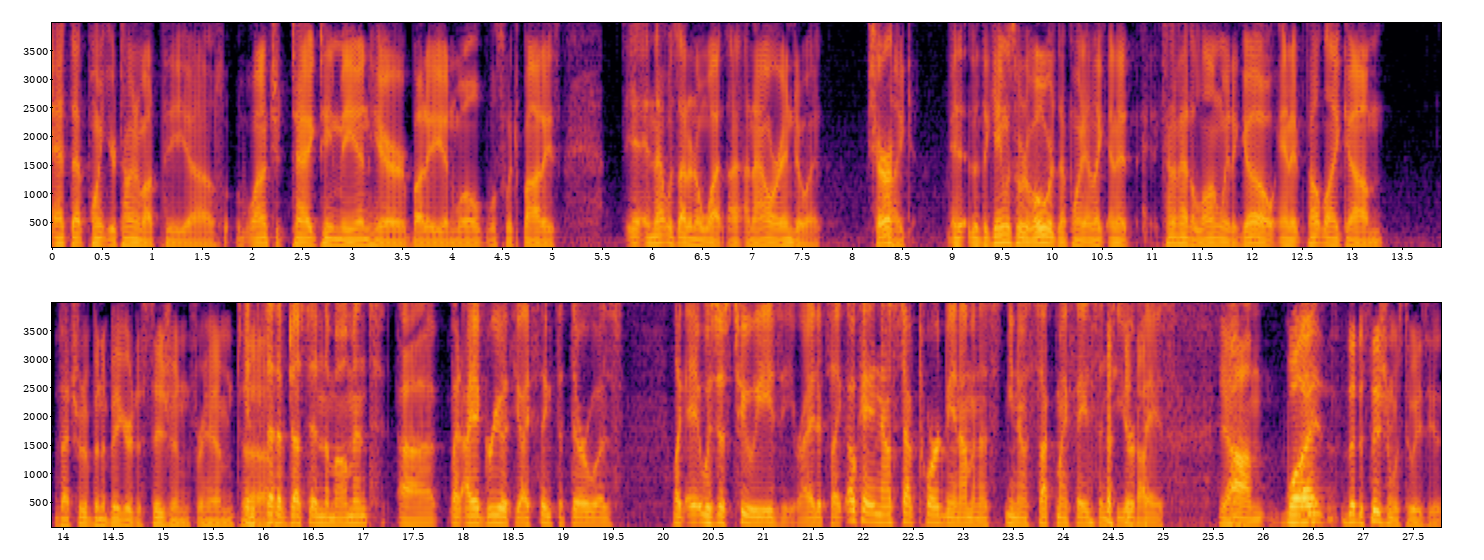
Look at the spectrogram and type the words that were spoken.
at that point you're talking about the uh, why don't you tag team me in here, buddy, and we'll we'll switch bodies, and that was I don't know what an hour into it. Sure. Like it, the game was sort of over at that point, and like and it kind of had a long way to go, and it felt like um that should have been a bigger decision for him to instead of just in the moment. Uh, but I agree with you. I think that there was like it was just too easy, right? It's like okay, now step toward me, and I'm gonna you know suck my face into your Yeah. face. Yeah. Um, well, it- the decision was too easy. Uh,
